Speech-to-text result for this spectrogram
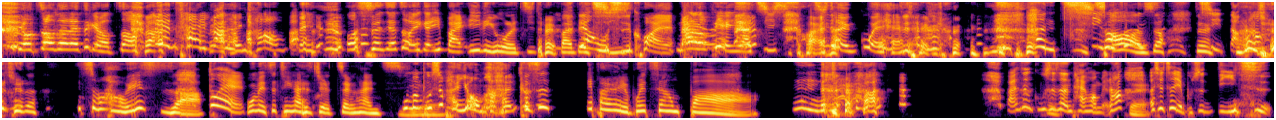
有中的嘞，这个有中，变菜饭很靠背。我瞬间从一个一百一零五的鸡腿饭变五十块，哪有便宜啊？七十块，很贵，很贵，很气，超好笑，气到我就觉得你怎么好意思啊？对我每次听还是觉得震撼极。我们不是朋友吗？可是一般人也不会这样吧？嗯，反正这个故事真的太荒谬。然后，而且这也不是第一次。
